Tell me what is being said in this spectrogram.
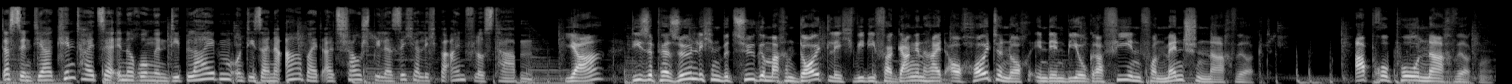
Das sind ja Kindheitserinnerungen, die bleiben und die seine Arbeit als Schauspieler sicherlich beeinflusst haben. Ja, diese persönlichen Bezüge machen deutlich, wie die Vergangenheit auch heute noch in den Biografien von Menschen nachwirkt. Apropos Nachwirken.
